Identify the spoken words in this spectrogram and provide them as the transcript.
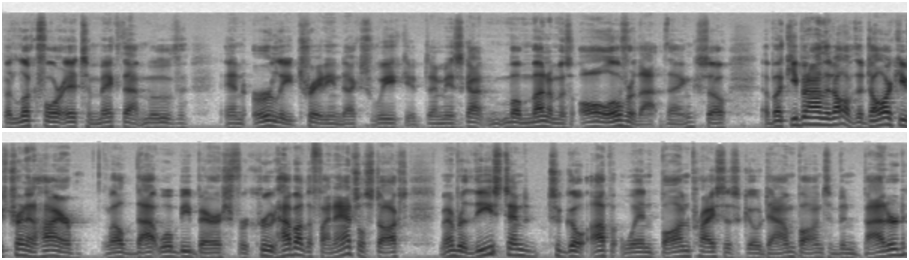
but look for it to make that move in early trading next week. It, I mean, it's got momentum is all over that thing. So, but keep an eye on the dollar. If the dollar keeps trending higher, well, that will be bearish for crude. How about the financial stocks? Remember, these tend to go up when bond prices go down. Bonds have been battered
